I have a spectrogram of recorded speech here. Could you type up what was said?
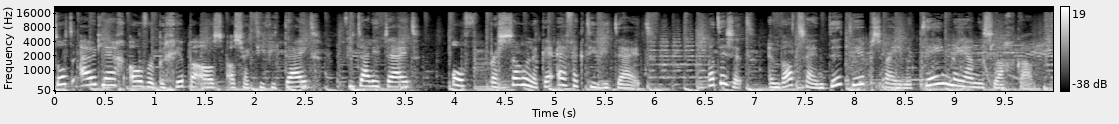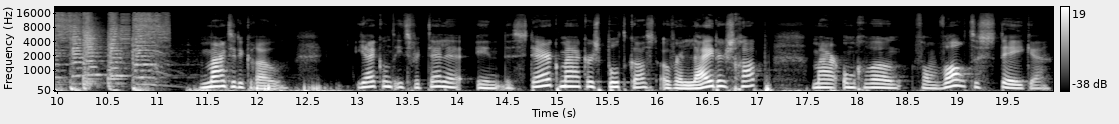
tot uitleg over begrippen als assertiviteit, vitaliteit of persoonlijke effectiviteit. Wat is het en wat zijn de tips waar je meteen mee aan de slag kan? Maarten de Kroo, jij komt iets vertellen in de Sterkmakers podcast over leiderschap. Maar om gewoon van wal te steken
